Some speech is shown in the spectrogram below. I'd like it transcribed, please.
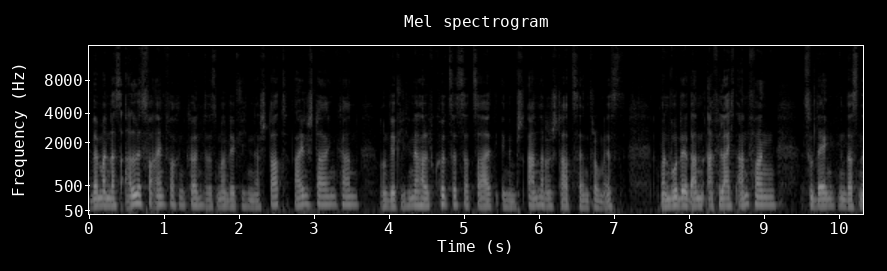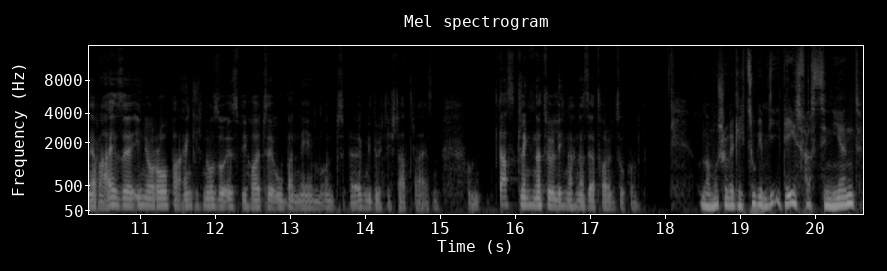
Wenn man das alles vereinfachen könnte, dass man wirklich in der Stadt einsteigen kann und wirklich innerhalb kürzester Zeit in einem anderen Stadtzentrum ist, man würde dann vielleicht anfangen zu denken, dass eine Reise in Europa eigentlich nur so ist wie heute U-Bahn nehmen und irgendwie durch die Stadt reisen. Und das klingt natürlich nach einer sehr tollen Zukunft. Und man muss schon wirklich zugeben, die Idee ist faszinierend.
